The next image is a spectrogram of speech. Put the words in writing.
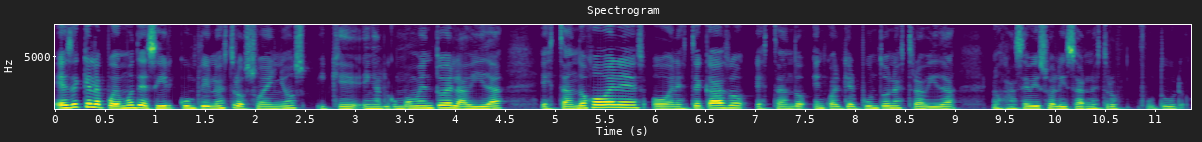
Ese que le podemos decir cumplir nuestros sueños y que en algún momento de la vida, estando jóvenes o en este caso, estando en cualquier punto de nuestra vida, nos hace visualizar nuestro futuro.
